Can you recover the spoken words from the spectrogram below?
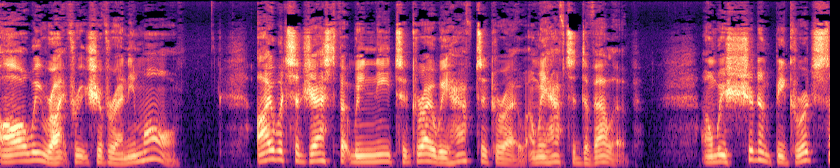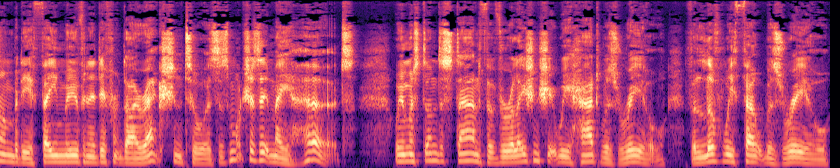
are we right for each other anymore? I would suggest that we need to grow, we have to grow, and we have to develop and we shouldn't begrudge somebody if they move in a different direction to us, as much as it may hurt. We must understand that the relationship we had was real, the love we felt was real,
